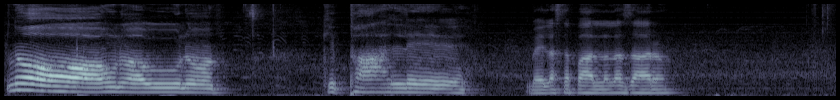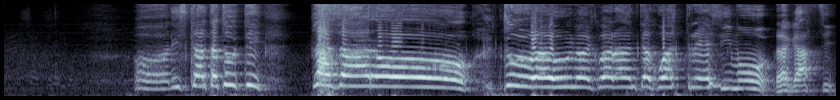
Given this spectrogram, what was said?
No, 1 a 1. Che palle. Bella sta palla, Lazaro. Oh, li scarta tutti! Lazaro! 2 a 1 al 44esimo! Ragazzi,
